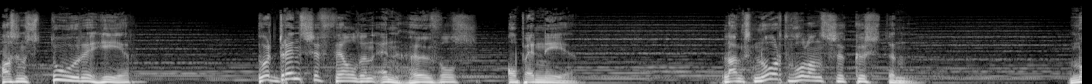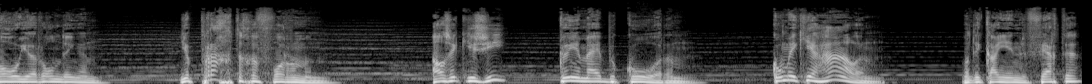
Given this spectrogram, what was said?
als een stoere heer... door Drentse velden en heuvels op en neer. Langs Noord-Hollandse kusten... mooie rondingen... je prachtige vormen... Als ik je zie, kun je mij bekoren. Kom ik je halen, want ik kan je in de verte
